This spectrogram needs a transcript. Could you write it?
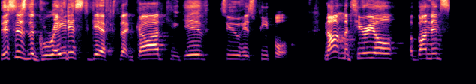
This is the greatest gift that God can give to his people. Not material abundance,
